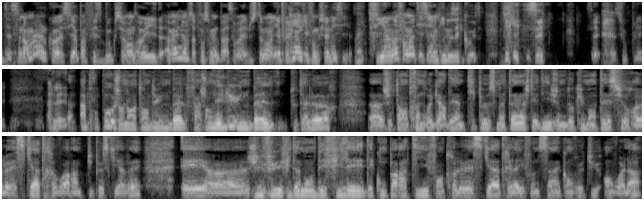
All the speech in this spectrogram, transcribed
c'est normal, quoi. S'il y a pas Facebook sur Android. Ah mais non, ça fonctionne pas, c'est vrai, justement. Il y a plus rien qui fonctionne ici. Ouais. S'il y a un informaticien qui nous écoute, c'est, s'il vous plaît, à propos, j'en ai entendu une belle, enfin j'en ai lu une belle tout à l'heure. Euh, J'étais en train de regarder un petit peu ce matin. Je t'ai dit, je me documentais sur euh, le S4, voir un petit peu ce qu'il y avait, et euh, j'ai vu évidemment défiler des comparatifs entre le S4 et l'iPhone 5. En veux-tu, en voilà.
